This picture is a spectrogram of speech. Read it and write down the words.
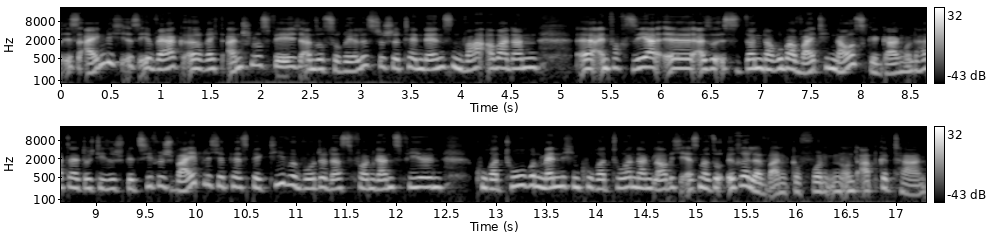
ist eigentlich ist ihr Werk äh, recht anschlussfähig an so surrealistische Tendenzen, war aber dann einfach sehr, also ist dann darüber weit hinausgegangen und hat halt durch diese spezifisch weibliche Perspektive wurde das von ganz vielen Kuratoren, männlichen Kuratoren dann, glaube ich, erstmal so irrelevant gefunden. Und und abgetan.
